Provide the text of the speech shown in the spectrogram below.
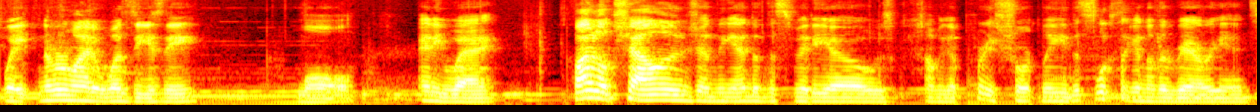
Wait, never mind, it was easy. Lol. Anyway, final challenge and the end of this video is coming up pretty shortly. This looks like another variant.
